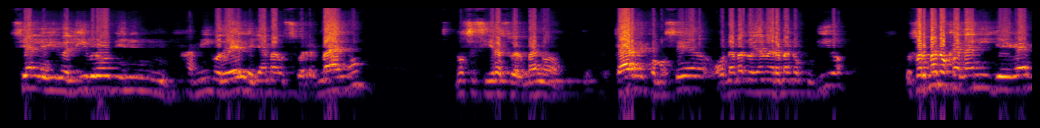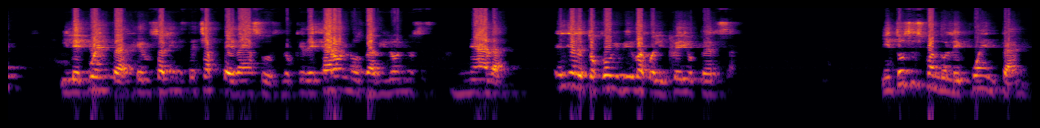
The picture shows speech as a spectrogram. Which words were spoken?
Si han leído el libro, viene un amigo de él, le llaman su hermano, no sé si era su hermano de carne, como sea, o nada más lo llama hermano judío. Los hermanos Hanani llegan y le cuenta, Jerusalén está hecha pedazos, lo que dejaron los babilonios es nada. Él ya le tocó vivir bajo el imperio persa. Y entonces cuando le cuentan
